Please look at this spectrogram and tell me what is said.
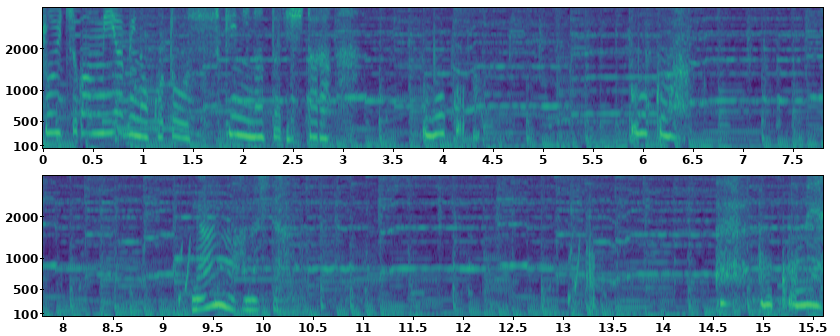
そいつがみやびのことを好きになったりしたら僕は僕は。何の話だ？ごめん。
